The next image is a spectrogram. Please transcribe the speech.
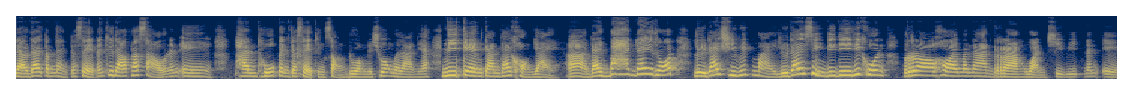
แล้วได้ตำแหน่งเกษตรนั่นคือดาวพระเสาร์นั่นเอง พันธุเป็นเกษตรถึง 2 ดวงในช่วงเวลาเนี้ยมีเกณฑ์การได้ของใหญ่อ่าได้บ้านได้รถ หรือได้ชีวิตใหม่ หรือได้สิ่งดีๆ ที่คุณรอคอยมานานรางวัลชีวิตนั่นเอง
